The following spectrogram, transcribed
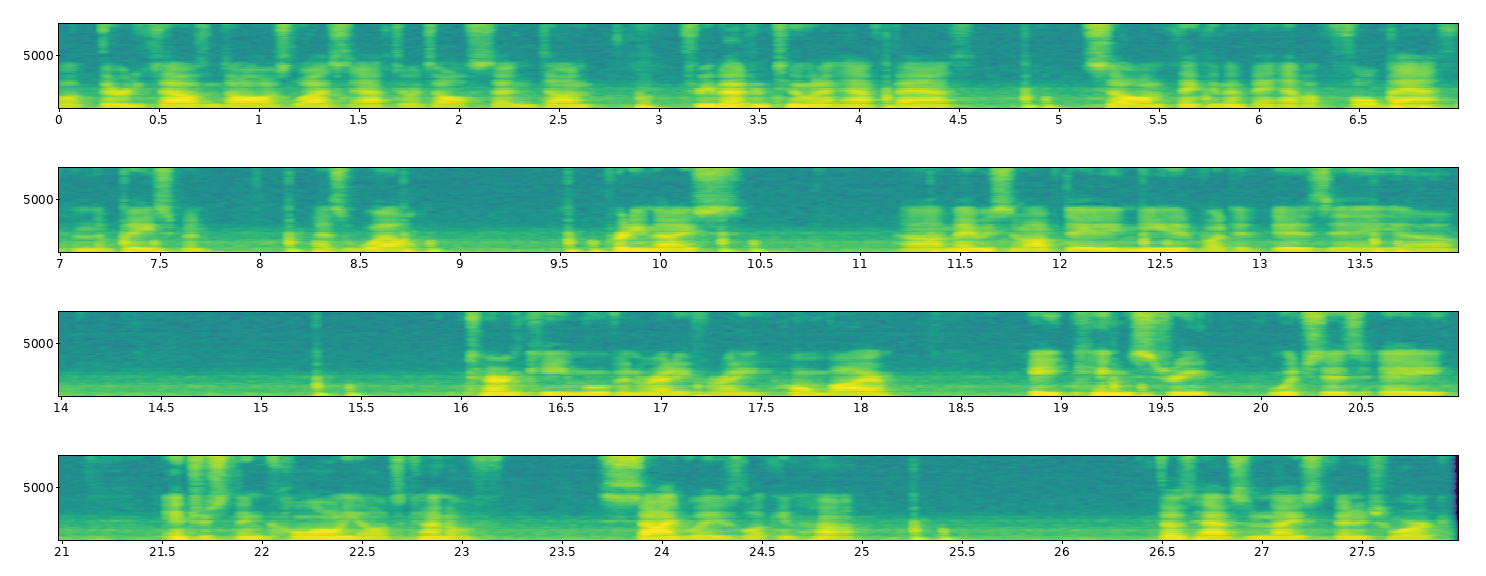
about $30,000 less after it's all said and done. Three bedroom, two and a half bath. So I'm thinking that they have a full bath in the basement as well. Pretty nice. Uh, maybe some updating needed, but it is a turnkey move-in ready for any home buyer. 8 King Street, which is a interesting colonial. It's kind of sideways looking, huh? It does have some nice finish work.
